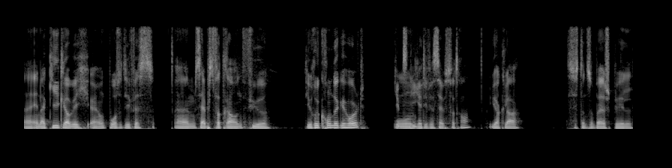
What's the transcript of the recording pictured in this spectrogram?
äh, Energie, glaube ich, äh, und positives ähm, Selbstvertrauen für die Rückrunde geholt. Gibt es negatives Selbstvertrauen? Ja, klar. Das ist dann zum Beispiel,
